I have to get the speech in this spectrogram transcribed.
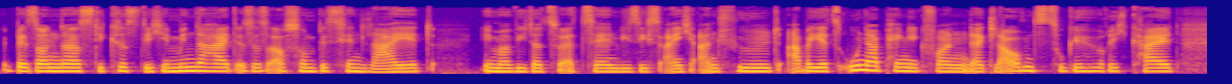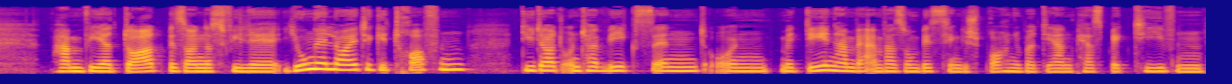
Besonders die christliche Minderheit ist es auch so ein bisschen leid, immer wieder zu erzählen, wie sich es eigentlich anfühlt. Aber jetzt unabhängig von der Glaubenszugehörigkeit haben wir dort besonders viele junge Leute getroffen, die dort unterwegs sind. Und mit denen haben wir einfach so ein bisschen gesprochen über deren Perspektiven,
